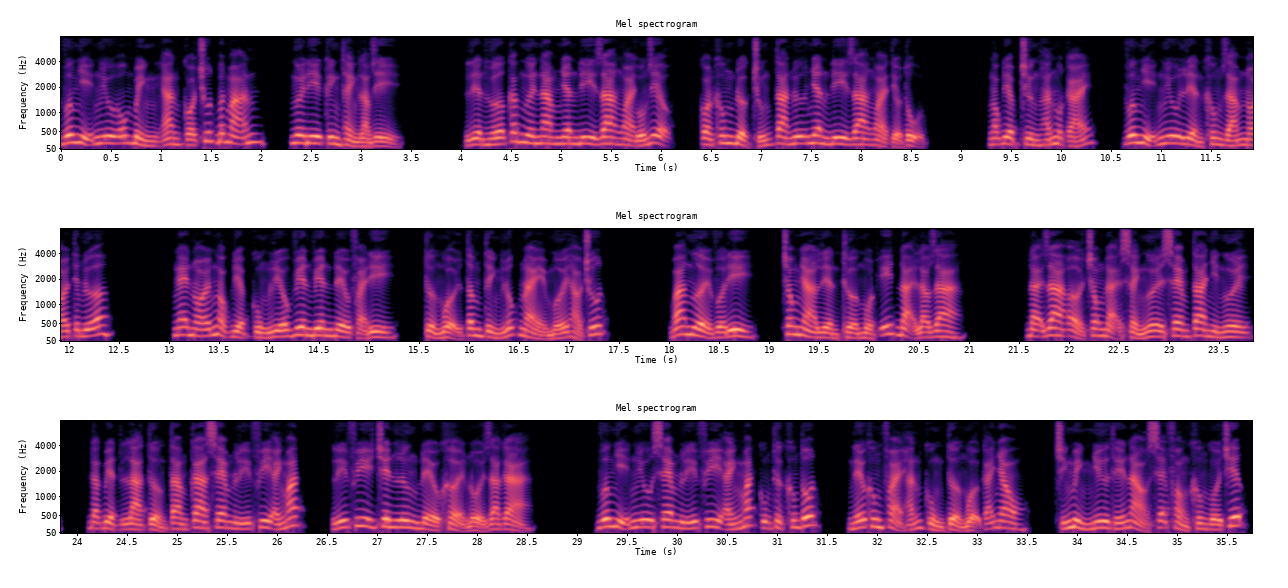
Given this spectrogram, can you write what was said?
Vương Nhị Như ôm bình an có chút bất mãn, ngươi đi kinh thành làm gì? Liền hứa các ngươi nam nhân đi ra ngoài uống rượu, còn không được chúng ta nữ nhân đi ra ngoài tiểu tụ. Ngọc Điệp chừng hắn một cái, Vương Nhị Ngưu liền không dám nói tiếp nữa. Nghe nói Ngọc Điệp cùng Liễu Viên Viên đều phải đi, tưởng muội tâm tình lúc này mới hảo chút. Ba người vừa đi, trong nhà liền thừa một ít đại lao ra. Đại gia ở trong đại sảnh ngươi xem ta nhìn ngươi, đặc biệt là tưởng tam ca xem Lý Phi ánh mắt, Lý Phi trên lưng đều khởi nổi da gà. Vương Nhị Ngưu xem Lý Phi ánh mắt cũng thực không tốt, nếu không phải hắn cùng tưởng mội cãi nhau, chính mình như thế nào sẽ phòng không gối chiếc.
